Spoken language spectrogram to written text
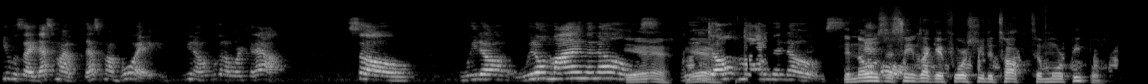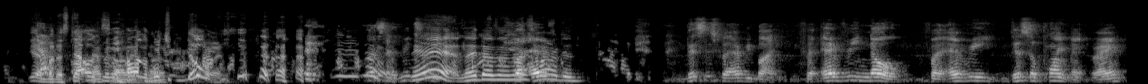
he was like, "That's my that's my boy. You know, we're gonna work it out." So we don't we don't mind the nose. Yeah, we yeah. don't mind the nose. The nose, it all. seems like it forced you to talk to more people. Yeah, Yep. but establishment in all Harlem, what you doing? Listen, let me tell you, Yeah, that doesn't. But That's every- hard to. this is for everybody. For every no, for every disappointment, right?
